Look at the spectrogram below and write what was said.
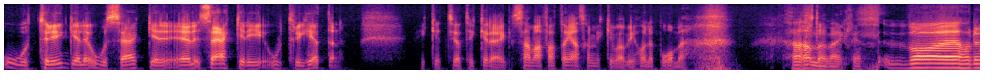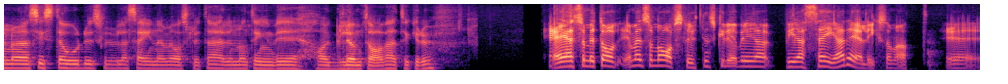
otrygg eller osäker, eller säker i otryggheten. Vilket jag tycker är, sammanfattar ganska mycket vad vi håller på med. Ja, men verkligen. Vad, har du några sista ord du skulle vilja säga innan vi avslutar? Är det någonting vi har glömt av här tycker du? Eh, som, ett av, men som avslutning skulle jag vilja, vilja säga det liksom att eh,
